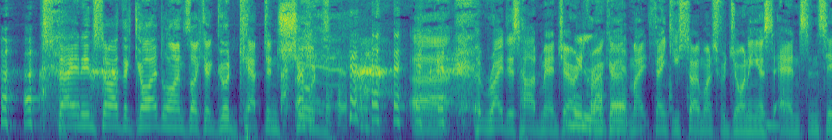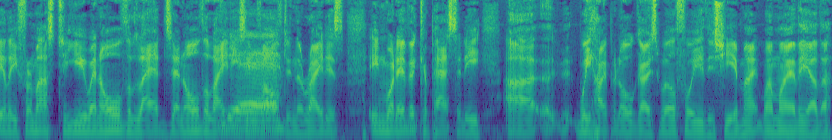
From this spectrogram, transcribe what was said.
that. Staying inside the guidelines like a good captain should. uh, Raiders hard man, We Jarrod love Croker, mate, thank you so much for joining us and sincerely from us to you and all the lads and all the ladies Yeah. involved in the Raiders in whatever capacity. Uh, we hope it all goes well for you this year, mate, one way or the other.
